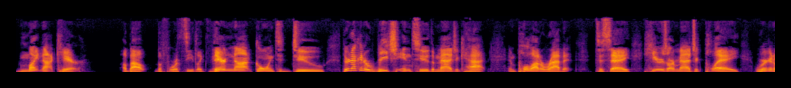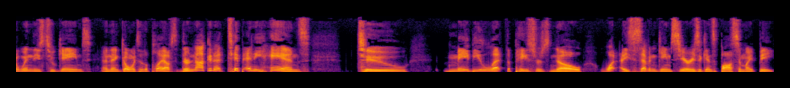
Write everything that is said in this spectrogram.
might not care about the fourth seed. Like they're not going to do, they're not going to reach into the magic hat and pull out a rabbit to say, here's our magic play. We're going to win these two games and then go into the playoffs. They're not going to tip any hands to maybe let the Pacers know what a seven game series against Boston might be.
